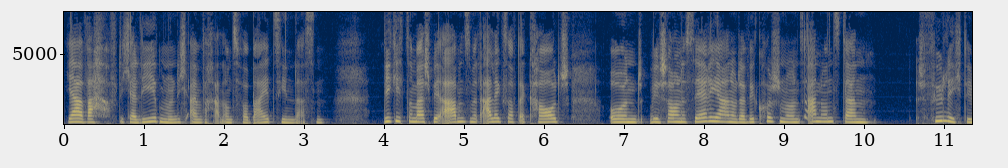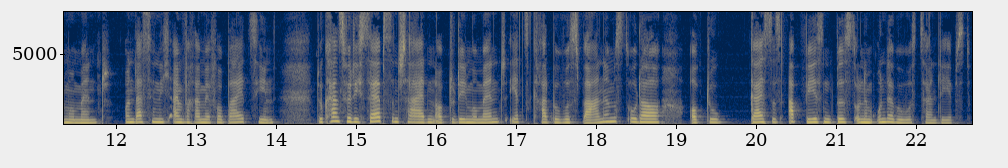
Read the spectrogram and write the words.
ja, wahrhaftig erleben und nicht einfach an uns vorbeiziehen lassen liege ich zum Beispiel abends mit Alex auf der Couch und wir schauen eine Serie an oder wir kuschen uns an uns, dann fühle ich den Moment und lass ihn nicht einfach an mir vorbeiziehen. Du kannst für dich selbst entscheiden, ob du den Moment jetzt gerade bewusst wahrnimmst oder ob du geistesabwesend bist und im Unterbewusstsein lebst.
